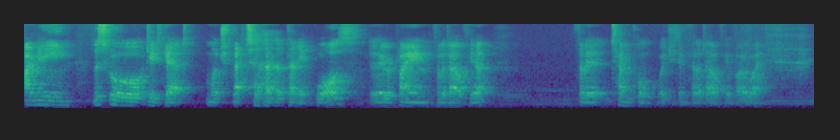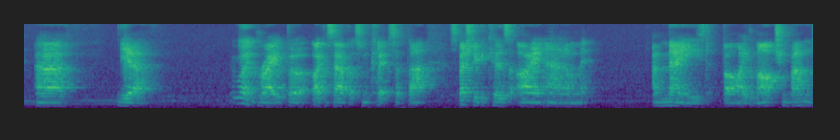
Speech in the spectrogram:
I mean, the score did get much better than it was. They were playing Philadelphia, Temple, which is in Philadelphia, by the way. Uh, yeah, it weren't great, but like I say, I've got some clips of that, especially because I am amazed by the marching band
